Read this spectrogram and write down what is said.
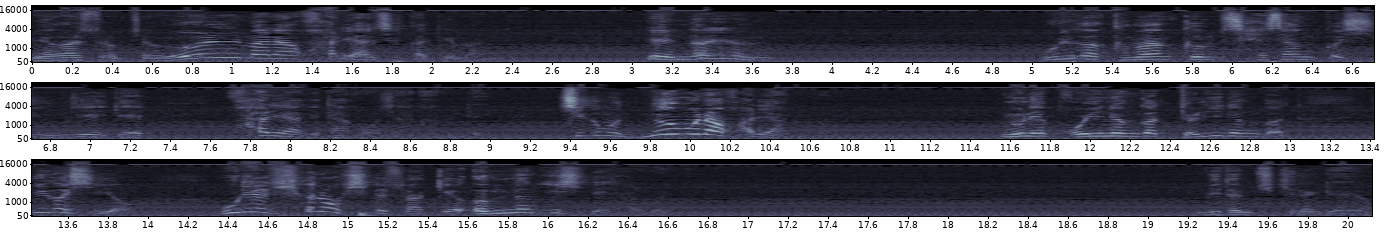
명할 수는 없지만 얼마나 화려한 색깔들이 많네요 옛날에는 우리가 그만큼 세상 것이 우리에게 화려하게 다가오지 않았는데 지금은 너무나 화려한 거예요. 눈에 보이는 것, 들리는 것 이것이요 우리를 현혹시킬 수밖에 없는 이 시대에 살고 있는 거예요. 믿음 지키는 게요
